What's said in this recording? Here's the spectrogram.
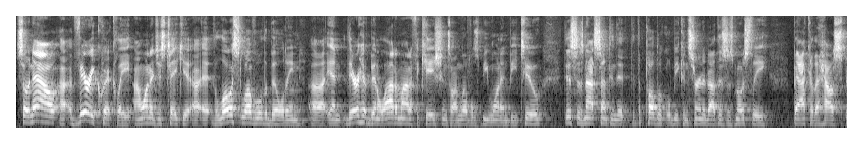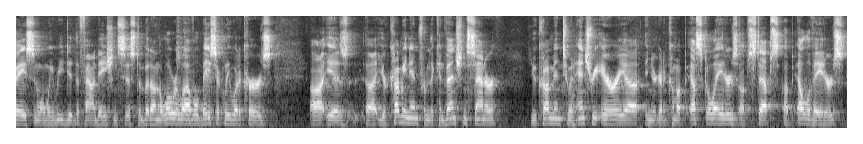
So now, uh, very quickly, I want to just take you uh, at the lowest level of the building, uh, and there have been a lot of modifications on levels B1 and B2. This is not something that, that the public will be concerned about. This is mostly back of the house space and when we redid the foundation system. But on the lower level, basically what occurs uh, is uh, you're coming in from the convention center, you come into an entry area, and you're going to come up escalators, up steps, up elevators.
